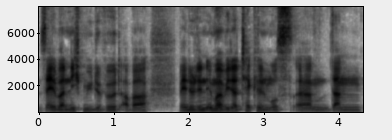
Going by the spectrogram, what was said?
selber nicht müde wird. Aber wenn du den immer wieder tackeln musst, ähm, dann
